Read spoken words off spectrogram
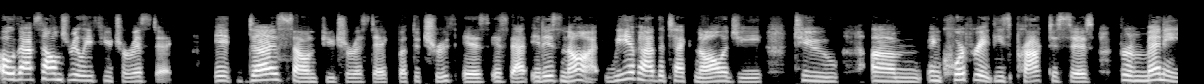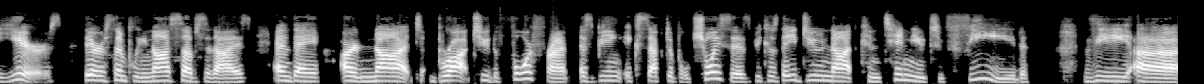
oh, that sounds really futuristic. It does sound futuristic, but the truth is is that it is not. We have had the technology to um, incorporate these practices for many years they're simply not subsidized and they are not brought to the forefront as being acceptable choices because they do not continue to feed the uh,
